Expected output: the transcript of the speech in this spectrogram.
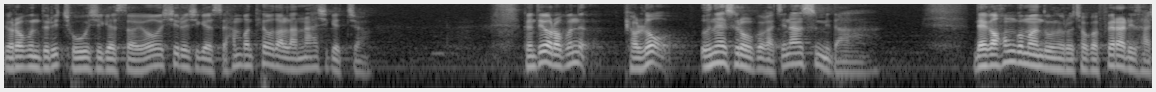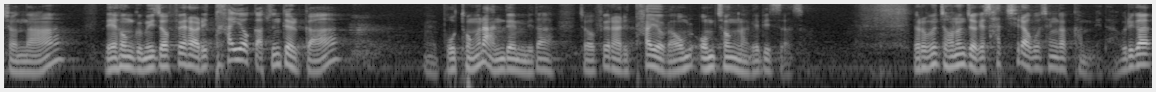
여러분들이 좋으시겠어요? 싫으시겠어요? 한번 태워달라는 하시겠죠. 그런데 여러분 별로 은혜스러울 것 같지는 않습니다. 내가 헌금한 돈으로 저거 페라리 사셨나? 내 헌금이 저 페라리 타이어 값은 될까? 네, 보통은 안 됩니다. 저 페라리 타이어가 엄청나게 비싸서. 여러분 저는 저게 사치라고 생각합니다. 우리가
